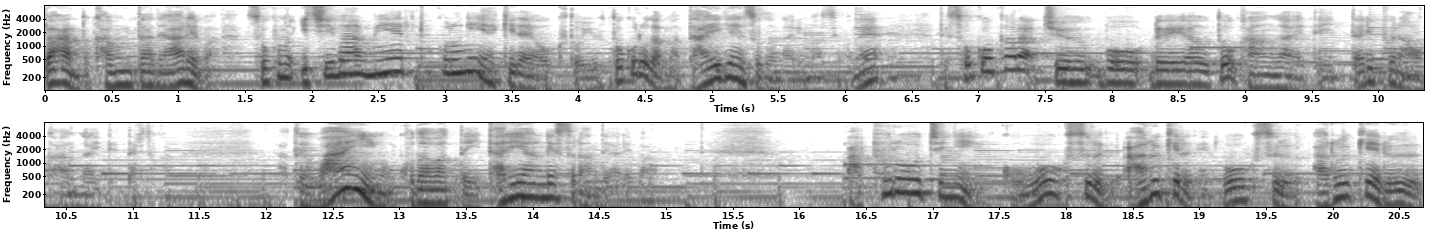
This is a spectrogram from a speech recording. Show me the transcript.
バーンとカウンターであればそこの一番見えるところに焼き台を置くというところがま大原則になりますよね。でそこから厨房レイアウトを考えていったりプランを考えていったりとか例えばワインをこだわったイタリアンレストランであればアプローチにこうウォークスルー歩けるねウォークスルー歩ける、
